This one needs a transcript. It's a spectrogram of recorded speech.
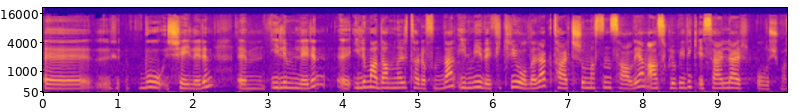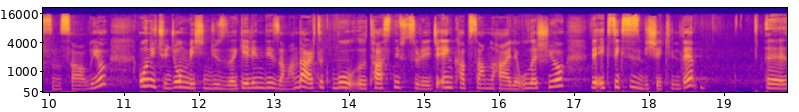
e, bu şeylerin, e, ilimlerin e, ilim adamları tarafından ilmi ve fikri olarak tartışılmasını sağlayan ansiklopedik eserler oluşmasını sağlıyor. 13. 15. yüzyılda gelindiği zaman da artık bu e, tasnif süreci en kapsamlı hale ulaşıyor ve eksiksiz bir şekilde e,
